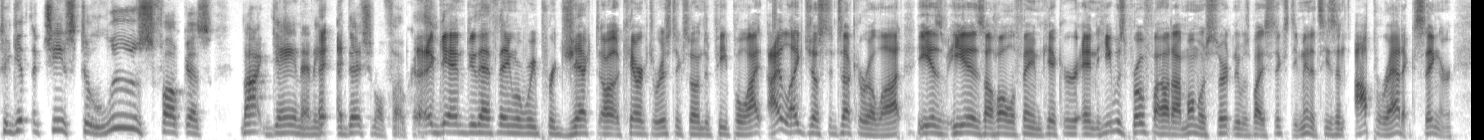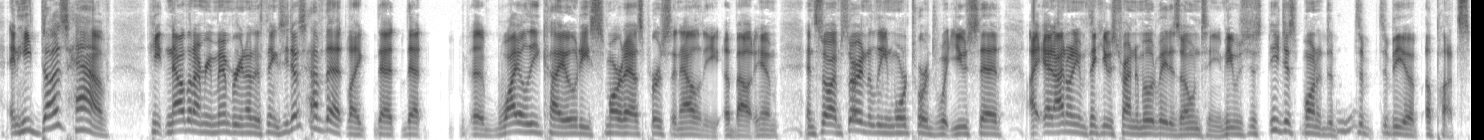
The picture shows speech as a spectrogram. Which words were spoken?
to get the Chiefs to lose focus not gain any additional focus. Again, do that thing where we project uh, characteristics onto people. I, I like Justin Tucker a lot. He is he is a Hall of Fame kicker, and he was profiled. I'm almost certain it was by 60 Minutes. He's an operatic singer, and he does have he. Now that I'm remembering other things, he does have that like that that uh, wily coyote smartass personality about him. And so i'm starting to lean more towards what you said. I, and i don't even think he was trying to motivate his own team. He was just he just wanted to, to, to be a, a putz.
